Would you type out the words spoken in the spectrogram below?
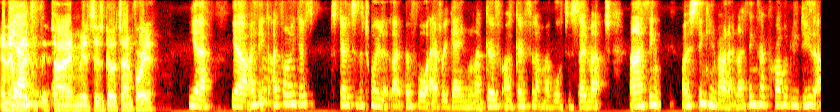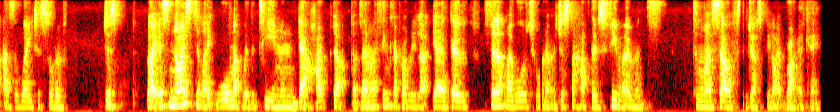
and then when it's the time, it's just go time for you. Yeah, yeah. I think I probably go to, go to the toilet like before every game, and like go I go fill up my water so much. And I think I was thinking about it, and I think I probably do that as a way to sort of just like it's nice to like warm up with the team and get hyped up, but then I think I probably like yeah go fill up my water or whatever just to have those few moments to myself to just be like right okay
